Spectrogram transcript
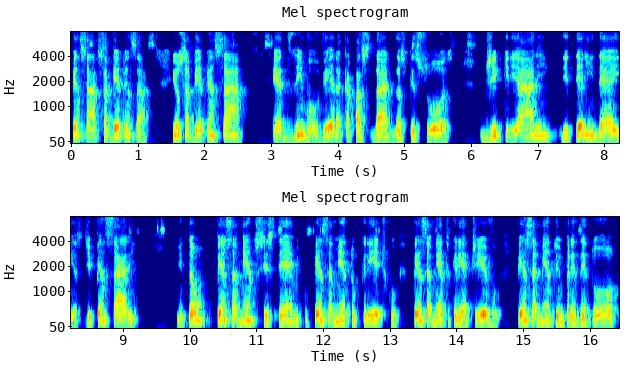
pensar, saber pensar. E o saber pensar é desenvolver a capacidade das pessoas de criarem, de terem ideias, de pensarem. Então, pensamento sistêmico, pensamento crítico, pensamento criativo, pensamento empreendedor,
